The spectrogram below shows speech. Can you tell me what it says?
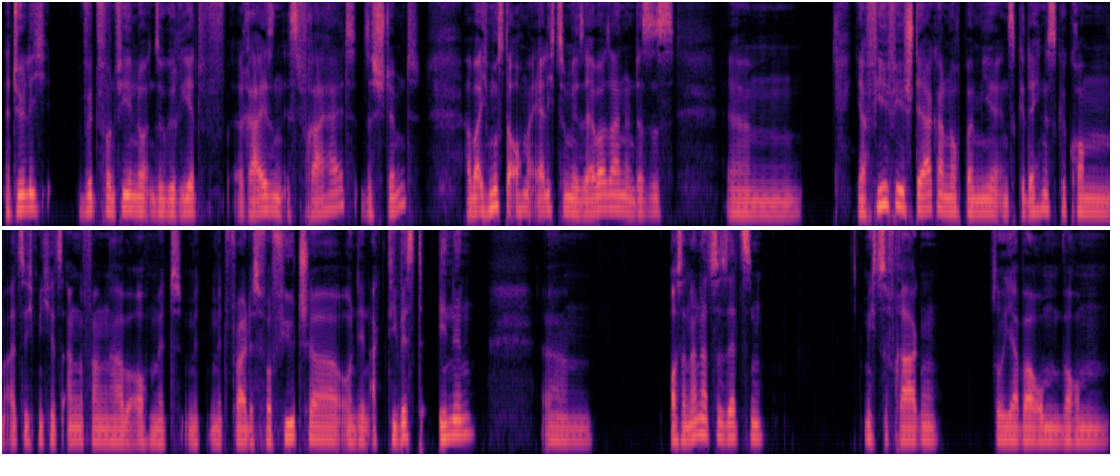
Natürlich wird von vielen Leuten suggeriert, Reisen ist Freiheit, das stimmt. Aber ich muss da auch mal ehrlich zu mir selber sein und das ist ähm, ja viel, viel stärker noch bei mir ins Gedächtnis gekommen, als ich mich jetzt angefangen habe, auch mit, mit, mit Fridays for Future und den AktivistInnen ähm, auseinanderzusetzen, mich zu fragen, so ja, warum, warum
